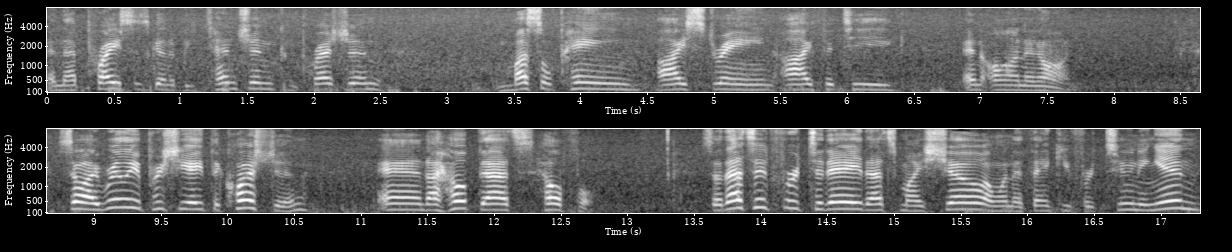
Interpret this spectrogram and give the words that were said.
And that price is going to be tension, compression, muscle pain, eye strain, eye fatigue, and on and on. So I really appreciate the question, and I hope that's helpful. So that's it for today. That's my show. I want to thank you for tuning in.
